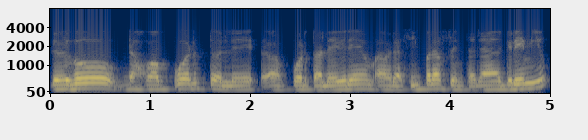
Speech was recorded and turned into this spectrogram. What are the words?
Luego viajó a Puerto, a Puerto Alegre, a Brasil, para enfrentar a Gremio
